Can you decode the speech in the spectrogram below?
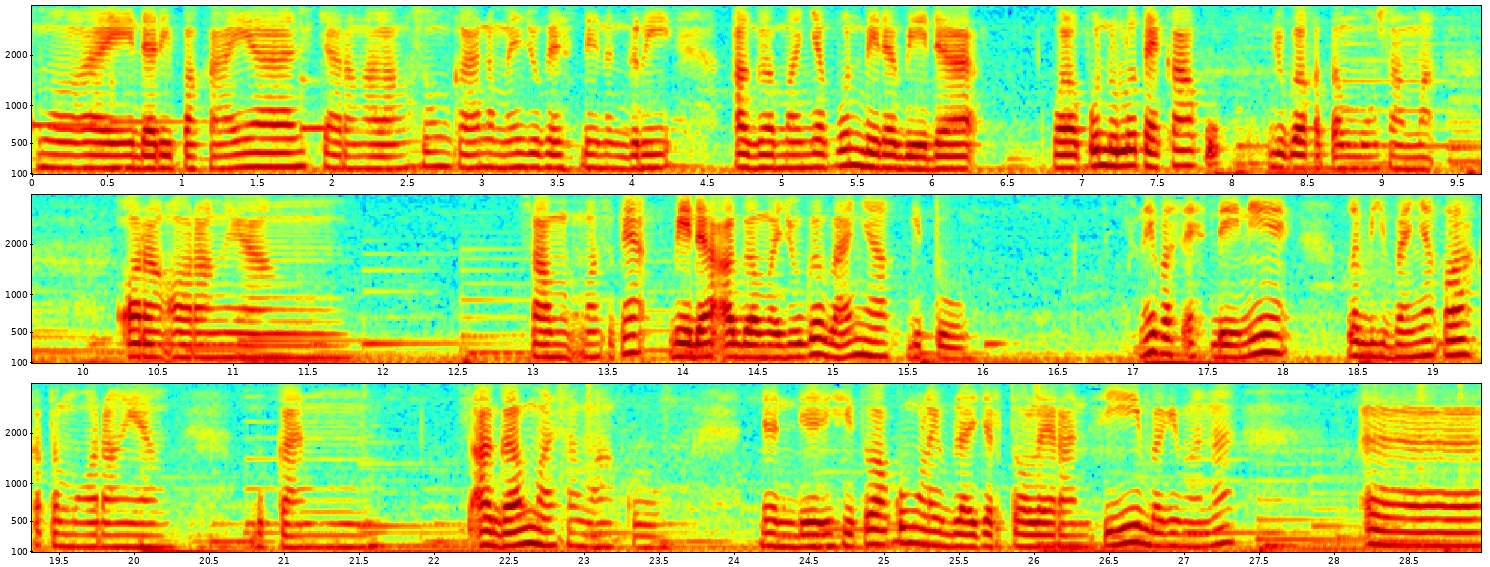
Mulai dari pakaian secara nggak langsung kan namanya juga SD negeri agamanya pun beda-beda. Walaupun dulu TK aku juga ketemu sama orang-orang yang sama maksudnya beda agama juga banyak gitu. Tapi pas SD ini lebih banyak lah ketemu orang yang bukan seagama sama aku. Dan dari situ aku mulai belajar toleransi bagaimana uh,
